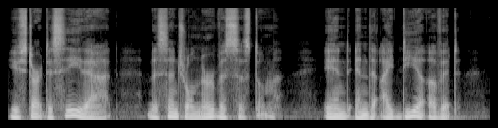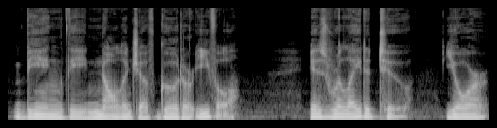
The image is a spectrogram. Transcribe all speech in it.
you start to see that the central nervous system and, and the idea of it being the knowledge of good or evil is related to your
